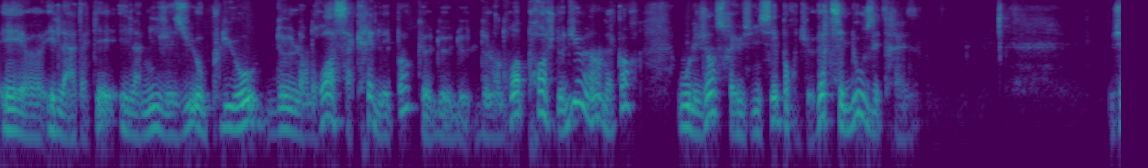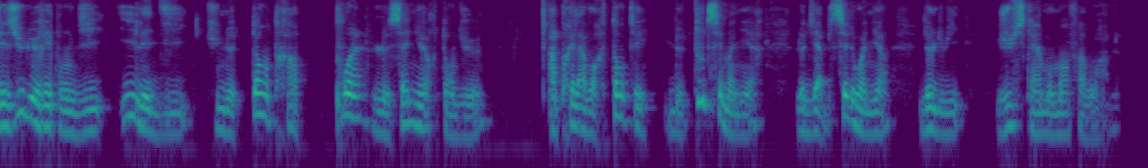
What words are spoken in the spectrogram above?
Et euh, il l'a attaqué, il a mis Jésus au plus haut de l'endroit sacré de l'époque, de l'endroit proche de Dieu, hein, d'accord? Où les gens se réunissaient pour Dieu. Versets 12 et 13. Jésus lui répondit, Il est dit, tu ne tenteras point le Seigneur ton Dieu. Après l'avoir tenté de toutes ses manières, le diable s'éloigna de lui jusqu'à un moment favorable.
